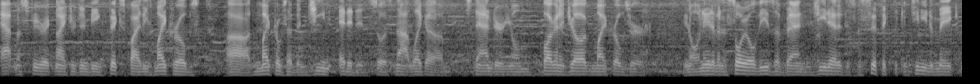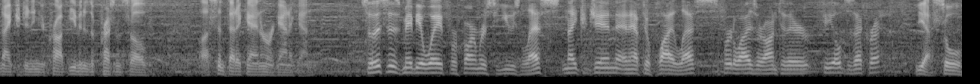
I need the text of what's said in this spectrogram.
atmospheric nitrogen being fixed by these microbes. Uh, the microbes have been gene edited, so it's not like a standard, you know, bug in a jug microbes are, you know, native in the soil. These have been gene edited specific to continue to make nitrogen in your crop, even in the presence of uh, synthetic N and organic N. So this is maybe a way for farmers to use less nitrogen and have to apply less fertilizer onto their fields. Is that correct? Yes. So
